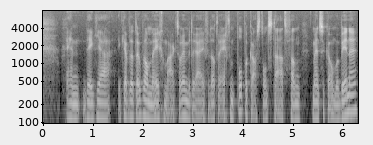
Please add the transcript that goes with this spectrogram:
en denk, ja, ik heb dat ook wel meegemaakt hoor in bedrijven, dat er echt een poppenkast ontstaat van mensen komen binnen.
